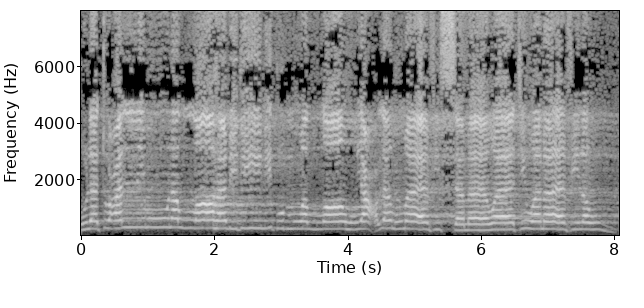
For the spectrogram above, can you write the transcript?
قل تعلمون الله بدينكم والله يعلم ما في السماوات وما في الأرض.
